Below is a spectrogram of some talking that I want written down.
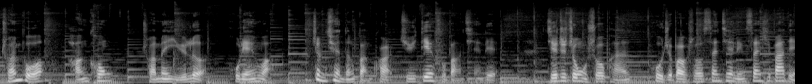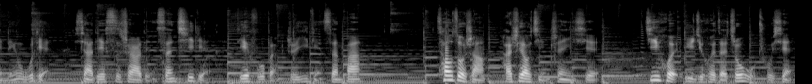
船舶、航空、传媒娱乐、互联网、证券等板块居跌幅榜前列。截至中午收盘，沪指报收三千零三十八点零五点，下跌四十二点三七点，跌幅百分之一点三八。操作上还是要谨慎一些，机会预计会在周五出现。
